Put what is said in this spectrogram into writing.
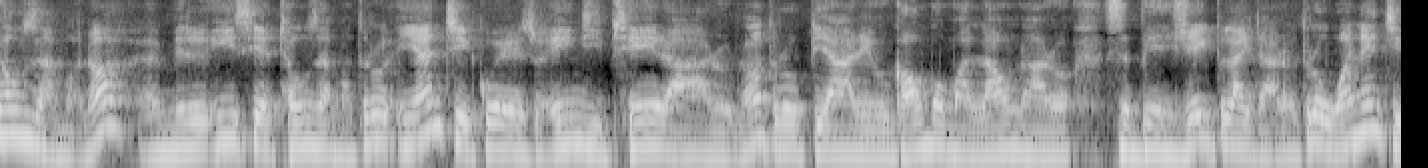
ထုံးစံပေါ့နော် Middle East ရဲ့ထုံးစံမှာသူတို့အရန်ကြေကွဲတယ်ဆိုအင်ကြီးဖြဲတာတို့နော်သူတို့ပြားတွေကိုခေါင်းပေါ်မှာလောင်းတာတော့သပင်ရိတ်ပလိုက်တာတော့သူတို့ဝမ်းနဲ့ကြေ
